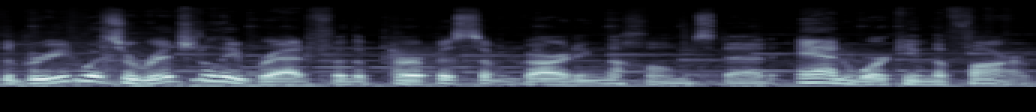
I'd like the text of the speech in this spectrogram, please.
The breed was originally bred for the purpose of guarding the homestead and working the farm.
